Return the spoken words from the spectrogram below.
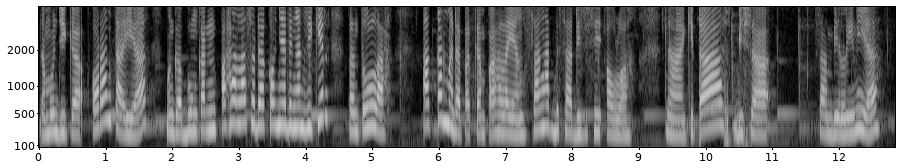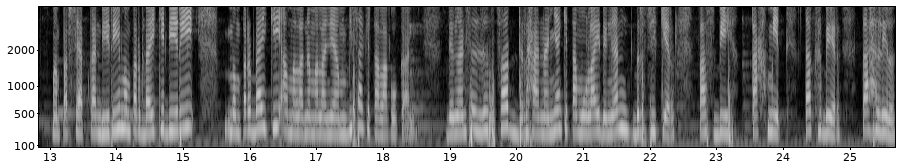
Namun jika orang kaya menggabungkan pahala sodakohnya dengan zikir, tentulah akan mendapatkan pahala yang sangat besar di sisi Allah. Nah, kita bisa sambil ini ya, mempersiapkan diri, memperbaiki diri, memperbaiki amalan-amalan yang bisa kita lakukan. Dengan sederhananya kita mulai dengan berzikir, tasbih, tahmid, takbir, tahlil,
